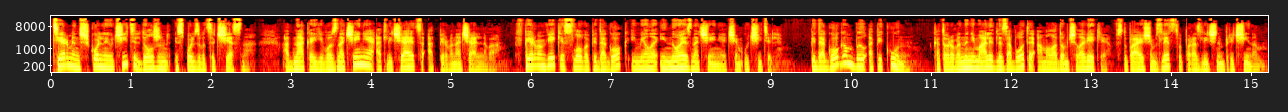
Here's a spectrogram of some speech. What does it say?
Термин «школьный учитель» должен использоваться честно, однако его значение отличается от первоначального. В первом веке слово «педагог» имело иное значение, чем «учитель». Педагогом был опекун, которого нанимали для заботы о молодом человеке, вступающем в следство по различным причинам,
